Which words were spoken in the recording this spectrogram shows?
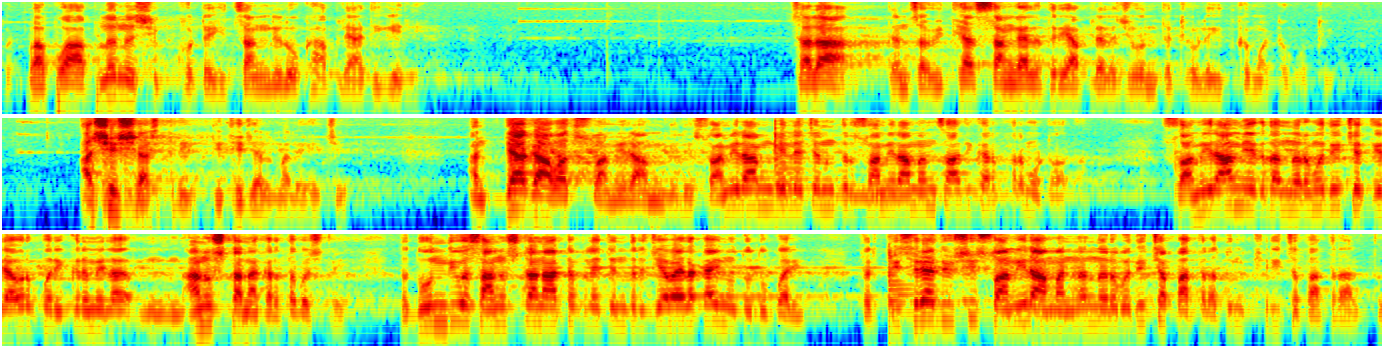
पण बापू आपलं नशीब खोटं ही चांगली लोक आपल्या आधी गेली. चला त्यांचा इतिहास सांगायला तरी आपल्याला जिवंत ठेवलं इतकं मोठं गोठी आशिष शास्त्री तिथे जन्माला यायचे. आणि त्या गावात स्वामीराम गेले. स्वामीराम गेल्याच्यानंतर स्वामीरामांचा अधिकार फार मोठा होता. स्वामीराम एकदा नर्मदेच्या तीरावर परिक्रमेला अनुष्ठानाकरता बसले. तर दोन दिवस अनुष्ठान आटपल्याच्या नंतर जेवायला काय नव्हतं दुपारी. तर तिसऱ्या दिवशी स्वामीरामांना नर्मदेच्या पात्रातून खिरीचं पात्र आलं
